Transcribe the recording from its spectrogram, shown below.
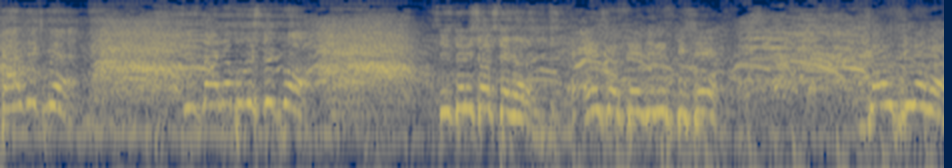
Geldik mi? Sizlerle buluştuk mu? Sizleri çok seviyorum. En çok sevdiğiniz kişi John Cena mı?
